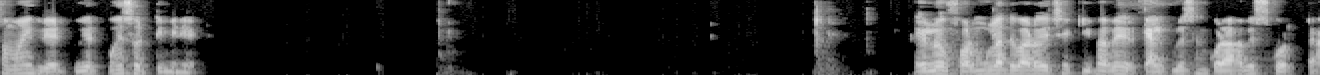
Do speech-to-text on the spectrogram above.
সময় গ্রেড টু এর পঁয়ষট্টি মিনিট। এগুলো ফর্মুলা দেওয়া রয়েছে, কীভাবে ক্যালকুলেশন করা হবে স্কোরটা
